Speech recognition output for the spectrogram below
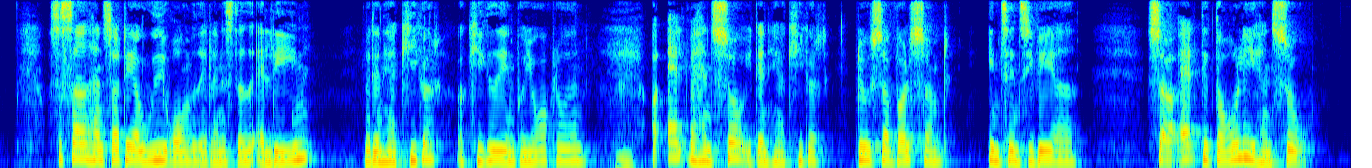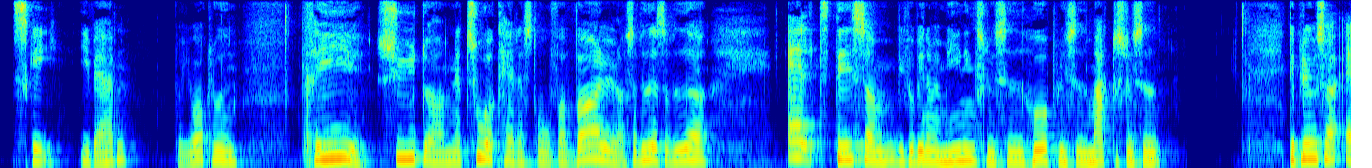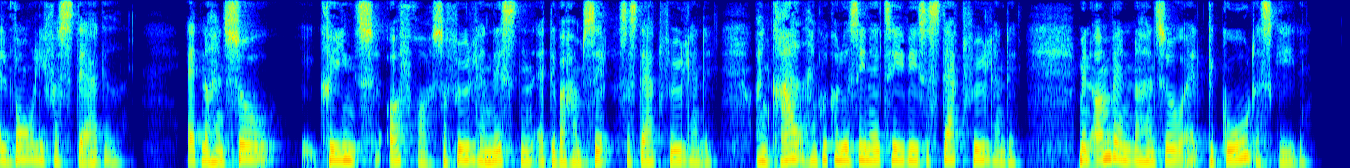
Så sad han så derude i rummet et eller andet sted alene med den her kikkert og kiggede ind på jordkloden. Mm. Og alt, hvad han så i den her kikkert, blev så voldsomt intensiveret. Så alt det dårlige, han så ske i verden, på jordkloden, krige, sygdom, naturkatastrofer, vold osv. osv. Alt det, som vi forbinder med meningsløshed, håbløshed, magtesløshed, det blev så alvorligt forstærket, at når han så krigens ofre, så følte han næsten, at det var ham selv. Så stærkt følte han det. Og han græd, han kunne ikke holde ud at se noget i tv, så stærkt følte han det. Men omvendt, når han så alt det gode, der skete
